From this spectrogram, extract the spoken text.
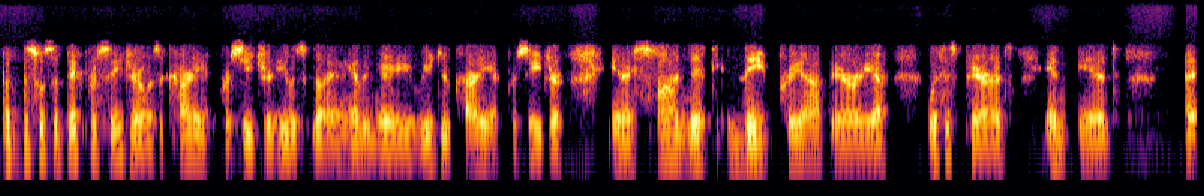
But this was a big procedure. It was a cardiac procedure. He was having a redo cardiac procedure, and I saw Nick in the pre-op area with his parents, and and uh,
